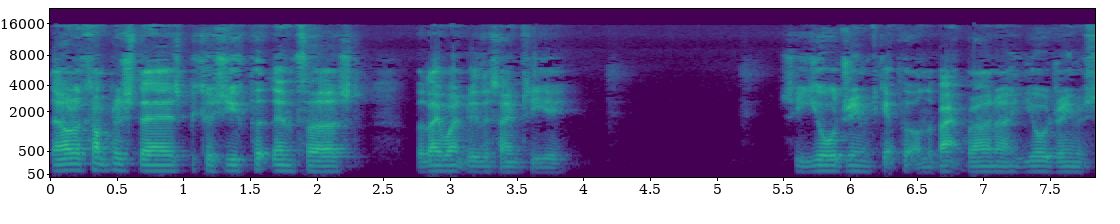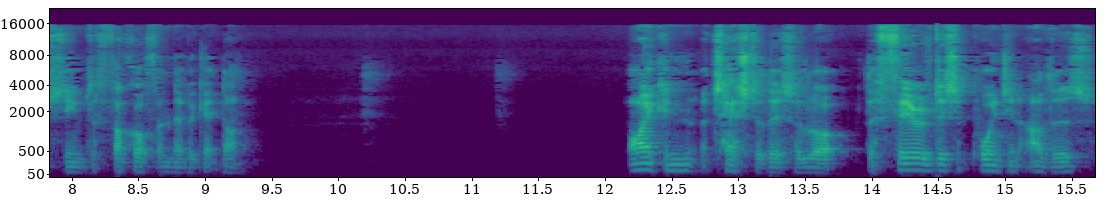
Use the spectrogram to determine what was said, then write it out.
They'll accomplish theirs because you've put them first, but they won't do the same to you. So your dreams get put on the back burner, your dreams seem to fuck off and never get done. I can attest to this a lot. The fear of disappointing others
